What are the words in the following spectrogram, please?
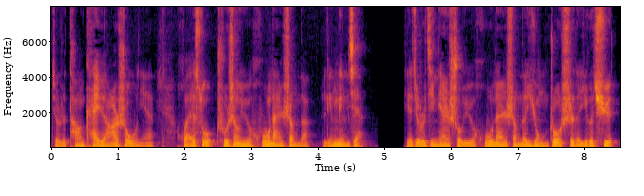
就是唐开元二十五年，怀素出生于湖南省的零陵县，也就是今天属于湖南省的永州市的一个区。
